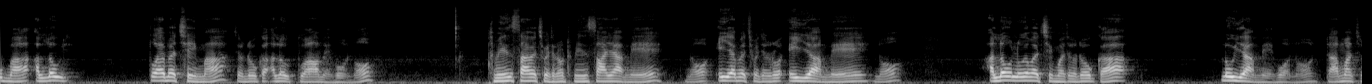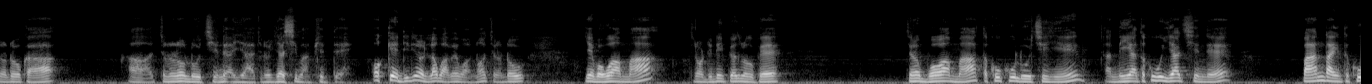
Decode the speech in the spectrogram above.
ဥမာအလုပ်သွားမဲ့ချိန်မှာကျွန်တော်တို့ကအလုပ်သွားမယ်ပေါ့နော်ထမင်းစားမဲ့ချိန်မှာကျွန်တော်ထမင်းစားရမယ်နော်အိပ်ရမဲ့ချိန်မှာကျွန်တော်တို့အိပ်ရမယ်နော်အလုပ်လုပ်ရမဲ့ချိန်မှာကျွန်တော်တို့ကလုပ်ရမယ်ပေါ့နော်ဒါမှကျွန်တော်တို့ကအာကျွန်တော်တို့လိုချင်တဲ့အရာကျွန်တော်ရရှိမှာဖြစ်တယ်โอเคဒီနေ့တော့လောက်ပါပဲပေါ့နော်ကျွန်တော်တို့ရဲ့ဘဝမှာကျွန်တော်ဒီနေ့ပြောသလိုပဲ ကျွန်တော်ဘဝမှာတခုခုလိုချင်ရင်အနေရတခုခုရချင်တဲ့ပန်းတိုင်တခု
